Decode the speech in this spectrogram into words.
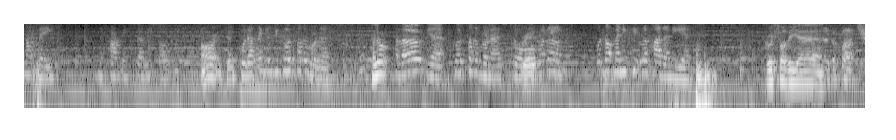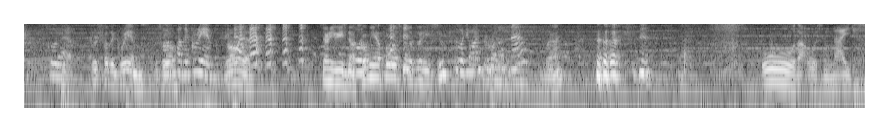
not me. And apparently it's very salty. All right, okay. But I think it'll be good for the runners. Hello. Hello. Yeah, good for the runners. So Great. what else? But not many people have had any yet. Good for the uh, There's a batch. Good. Good for the Graemes as Good well. for the Graemes. Oh yeah. it's the only reason I've So- come here for was for the bloody soup. So do you want some soup now? Right. oh, that was nice.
